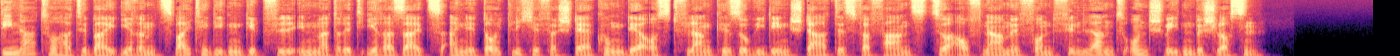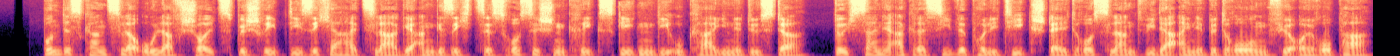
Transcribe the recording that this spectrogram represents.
Die NATO hatte bei ihrem zweitägigen Gipfel in Madrid ihrerseits eine deutliche Verstärkung der Ostflanke sowie den Start des Verfahrens zur Aufnahme von Finnland und Schweden beschlossen Bundeskanzler Olaf Scholz beschrieb die Sicherheitslage angesichts des russischen Kriegs gegen die Ukraine düster. Durch seine aggressive Politik stellt Russland wieder eine Bedrohung für Europa,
